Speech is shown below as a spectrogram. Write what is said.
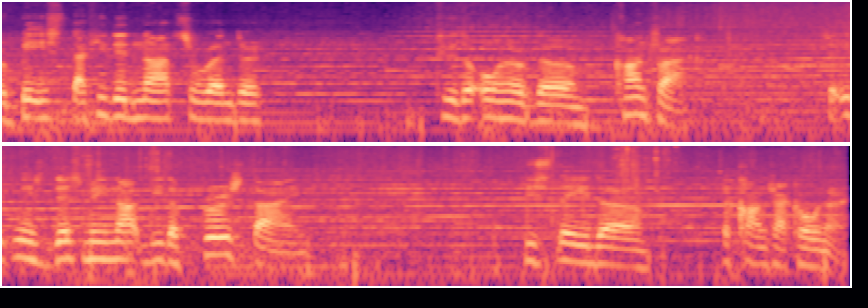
or beasts that he did not surrender to the owner of the contract. So it means this may not be the first time he slayed the, the contract owner.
